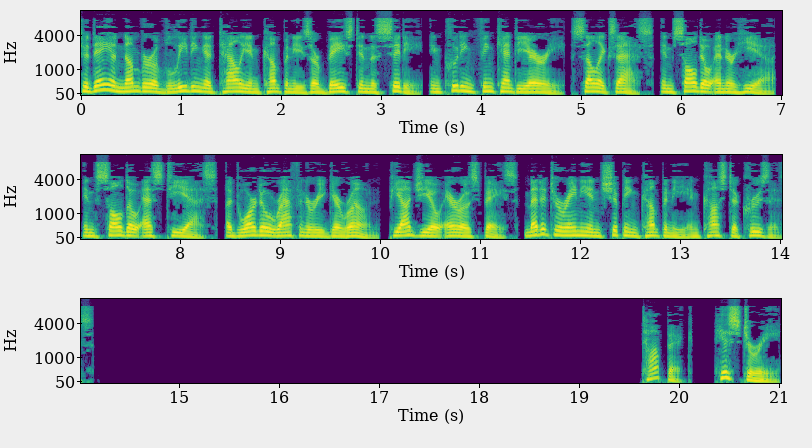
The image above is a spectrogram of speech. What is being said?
Today a number of leading Italian companies are based in the city, including Fincantieri, Selex ES, Ansaldo Energia, Ansaldo STS, Edoardo Raffinerie Garrone, Piaggio Aerospace, Mediterranean Shipping Company and Costa Cruises. History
